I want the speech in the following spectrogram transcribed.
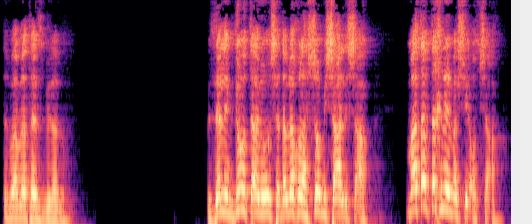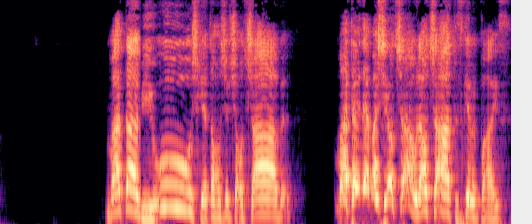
תכף רב נתן יסביר לנו. וזה לימדו אותנו שאדם לא יכול לחשוב משעה לשעה. מה אתה מתכנן מה שיהיה עוד שעה? מה אתה בייאוש כי אתה חושב שעוד שעה... מה אתה יודע מה שיהיה עוד שעה? אולי עוד שעה תזכה בפיס?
